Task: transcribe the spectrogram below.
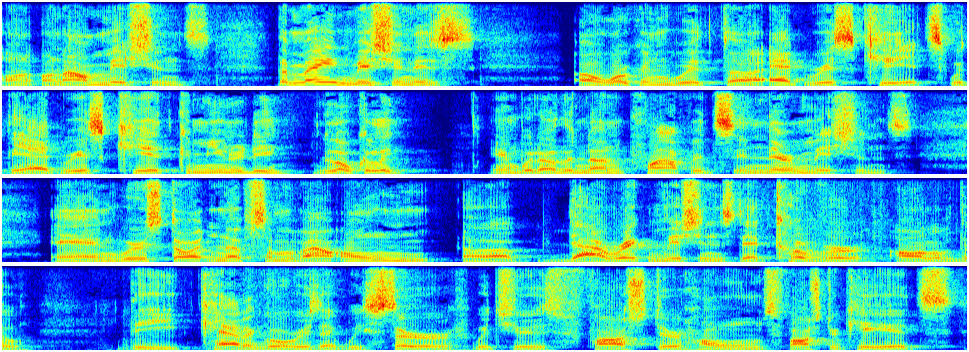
on, on our missions. The main mission is uh, working with uh, at-risk kids, with the at-risk kid community locally and with other nonprofits in their missions. And we're starting up some of our own uh, direct missions that cover all of the, the categories that we serve, which is foster homes, foster kids.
